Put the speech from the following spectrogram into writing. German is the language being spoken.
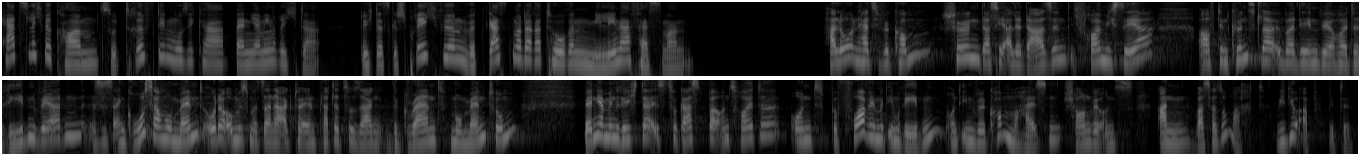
Herzlich willkommen zu Triff den Musiker Benjamin Richter. Durch das Gespräch führen wird Gastmoderatorin Milena Fessmann. Hallo und herzlich willkommen. Schön, dass Sie alle da sind. Ich freue mich sehr auf den Künstler, über den wir heute reden werden. Es ist ein großer Moment oder um es mit seiner aktuellen Platte zu sagen, The Grand Momentum. Benjamin Richter ist zu Gast bei uns heute und bevor wir mit ihm reden und ihn willkommen heißen, schauen wir uns an, was er so macht. Video ab, bitte.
